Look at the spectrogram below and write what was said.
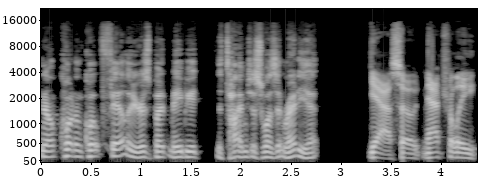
you know, quote unquote failures, but maybe the time just wasn't ready yet. Yeah. So naturally,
